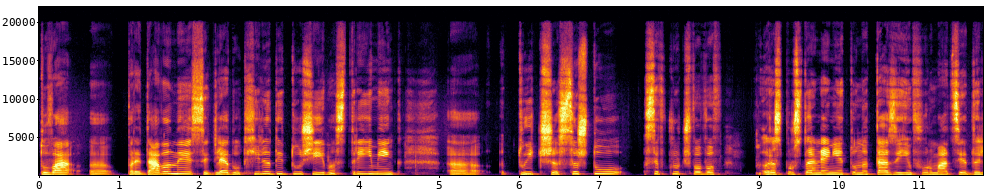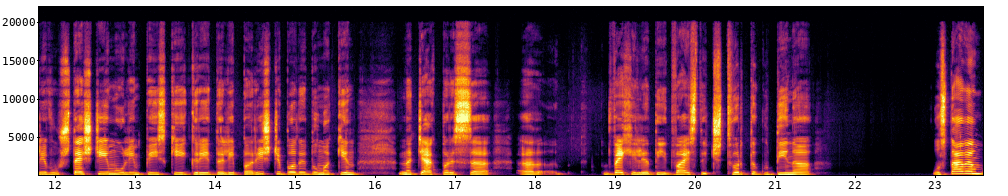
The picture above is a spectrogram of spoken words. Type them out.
Това а, предаване се гледа от хиляди души, има стриминг, а, Twitch също се включва в разпространението на тази информация, дали въобще ще има Олимпийски игри, дали Париж ще бъде домакин на тях през а, 2024 година. Оставям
